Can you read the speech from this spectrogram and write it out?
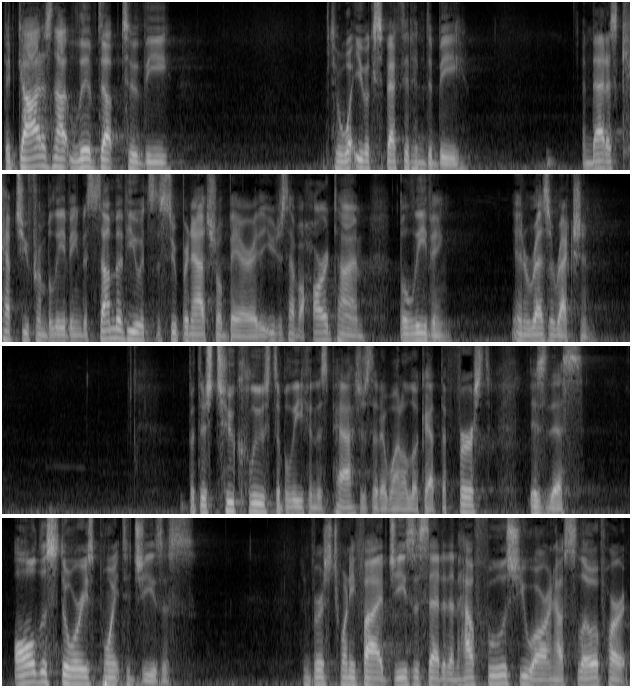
that God has not lived up to, the, to what you expected him to be and that has kept you from believing. To some of you, it's the supernatural barrier that you just have a hard time believing in a resurrection. But there's two clues to belief in this passage that I want to look at. The first is this all the stories point to Jesus. In verse 25, Jesus said to them, How foolish you are and how slow of heart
